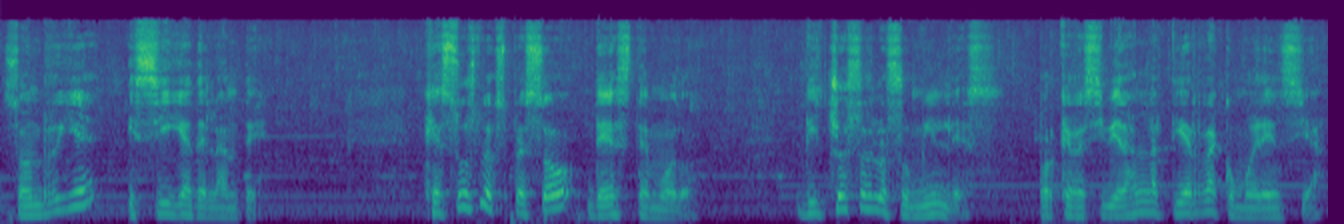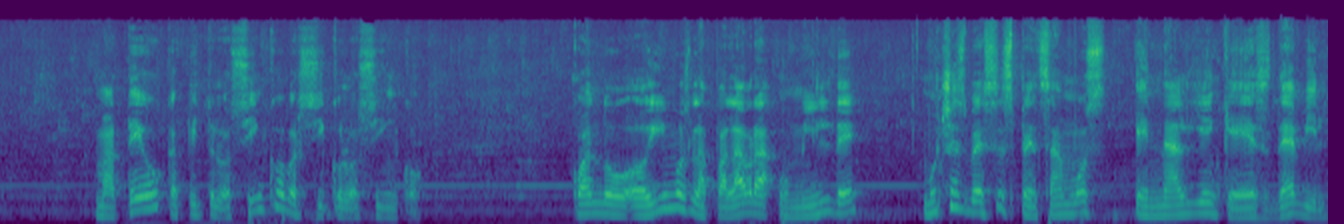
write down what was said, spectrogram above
sonríe y sigue adelante. Jesús lo expresó de este modo. Dichosos los humildes, porque recibirán la tierra como herencia. Mateo capítulo 5 versículo 5. Cuando oímos la palabra humilde, muchas veces pensamos en alguien que es débil,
